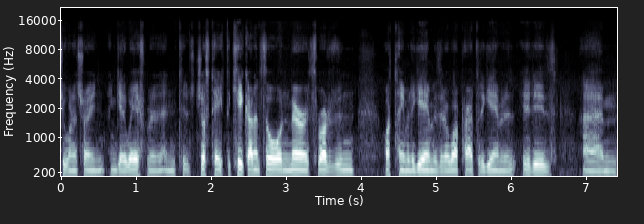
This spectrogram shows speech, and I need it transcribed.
You want to try and, and get away from it and to just take the kick on its own merits rather than what time of the game is it or what part of the game it- it is. Um,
